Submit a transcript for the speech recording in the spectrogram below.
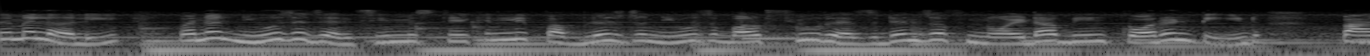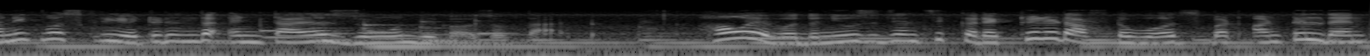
Similarly, when a news agency mistakenly published news about few residents of Noida being quarantined, panic was created in the entire zone because of that. However, the news agency corrected it afterwards, but until then,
